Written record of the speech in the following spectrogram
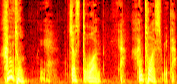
한 통. 예, just one. 한 통 왔습니다.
